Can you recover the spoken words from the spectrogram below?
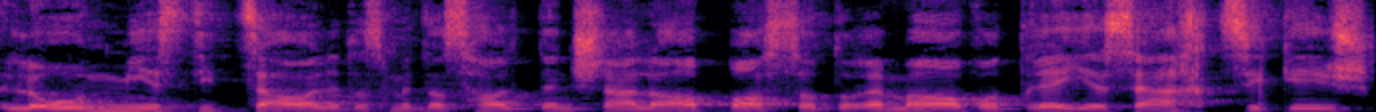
Lohn müsste zahlen, dass man das halt dann schnell anpasst. Oder ein Mann, der 63 ist,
